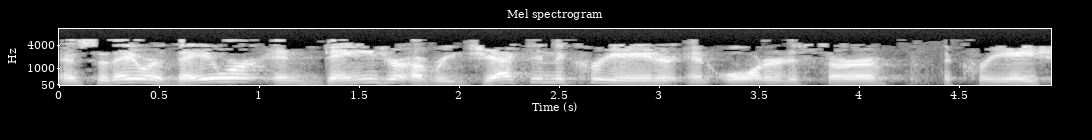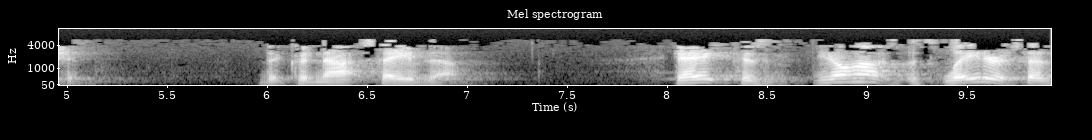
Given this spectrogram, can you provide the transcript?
And so they were, they were in danger of rejecting the Creator in order to serve the creation that could not save them. Okay? Because you know how, it's later it says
